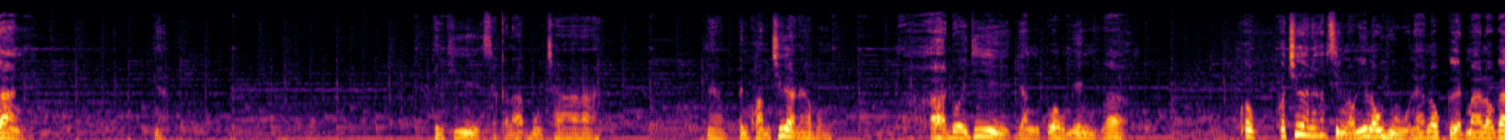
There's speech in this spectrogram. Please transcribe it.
สร้างเนี่ยเป็นที่สักการะบูชานะครับเป็นความเชื่อนะครับผมโดยที่อย่างตัวผมเองผมก็ก็ก็เชื่อนะครับสิ่งเหล่านี้เราอยู่นะเราเกิดมาเราก็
